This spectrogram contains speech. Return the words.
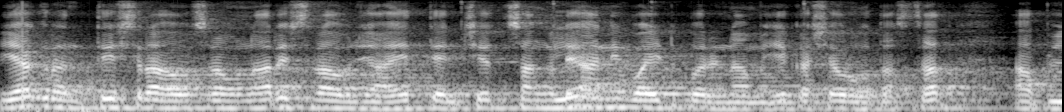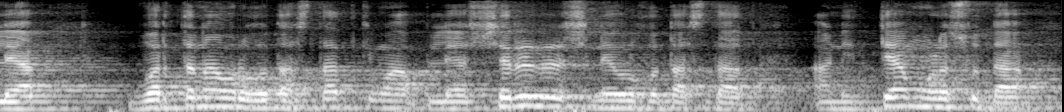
या ग्रंथी श्राव स्रावणारे स्राव जे आहेत त्यांचे चांगले आणि वाईट परिणाम हे कशावर होत असतात? आपल्या वर्तनावर होत असतात किंवा आपल्या शरीररचनेवर होत असतात. आणि त्यामुळं सुद्धा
